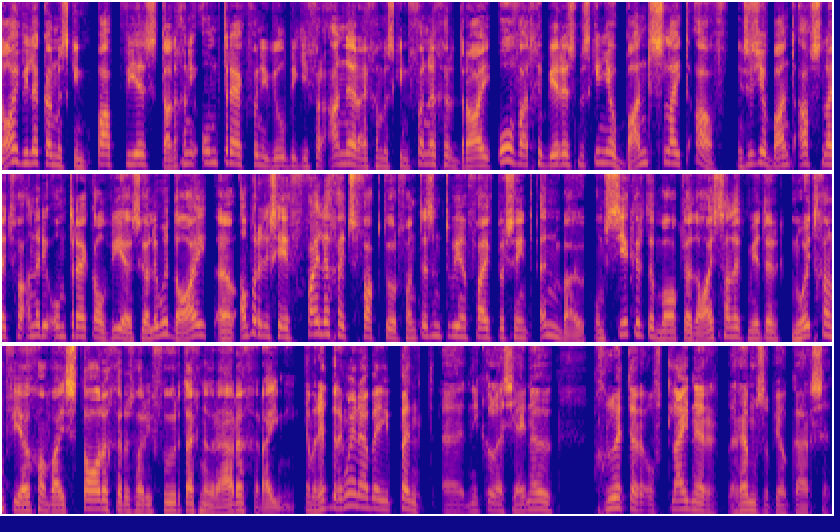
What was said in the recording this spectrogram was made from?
daai wiele kan miskien pap wees, dan gaan die omtrek van die wiel bietjie verander, hy gaan miskien vinniger draai of wat gebeur is miskien jou band sluit af. En soos jou band afsluit, verander die omtrek alweer. So hulle moet daai uh, amper sê 'n veiligheidsfaktor van tussen 2 en 5% inbou om seker te maak dat daai snelheidmeter nooit gaan vir jou gaan wys stadiger as wat die voertuig nou regtig ry nie. Ja, maar dit bring my nou by die punt, uh Nicolas, jy nou groter of kleiner rims op jou kar sit.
